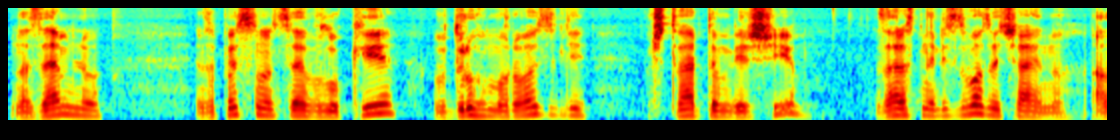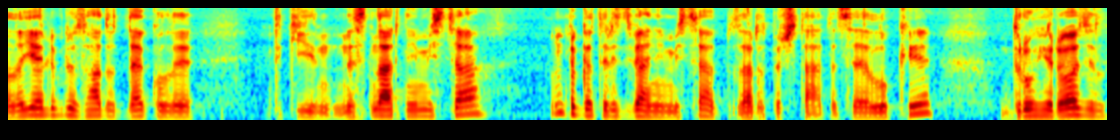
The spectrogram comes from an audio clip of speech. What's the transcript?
на землю, записано це в Луки, в другому розділі, в четвертому вірші. Зараз не Різдво, звичайно, але я люблю згадувати деколи такі нестандартні місця, ну, наприклад, різдвяні місця, зараз почитати. Це Луки, другий розділ,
